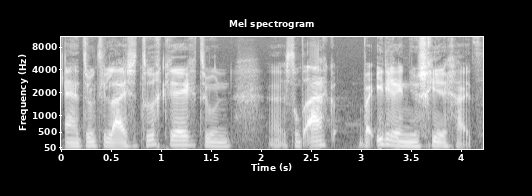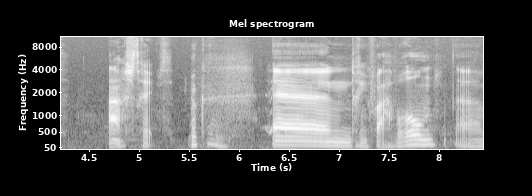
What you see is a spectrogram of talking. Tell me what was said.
En toen ik die lijsten terugkreeg, toen eh, stond eigenlijk bij iedereen nieuwsgierigheid aangestreept. Oké. En toen ging ik vragen waarom. Ehm,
